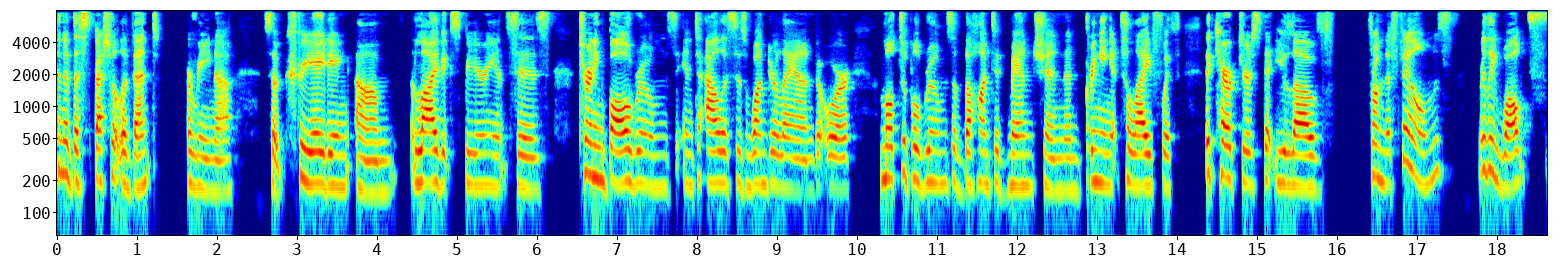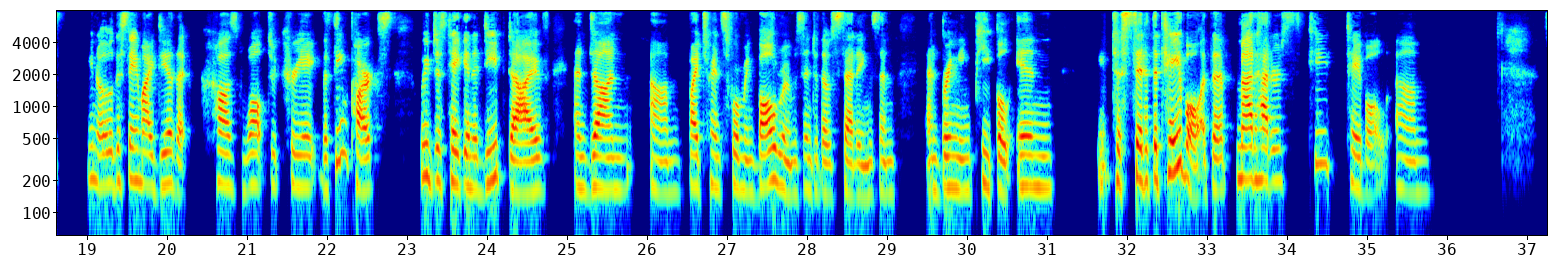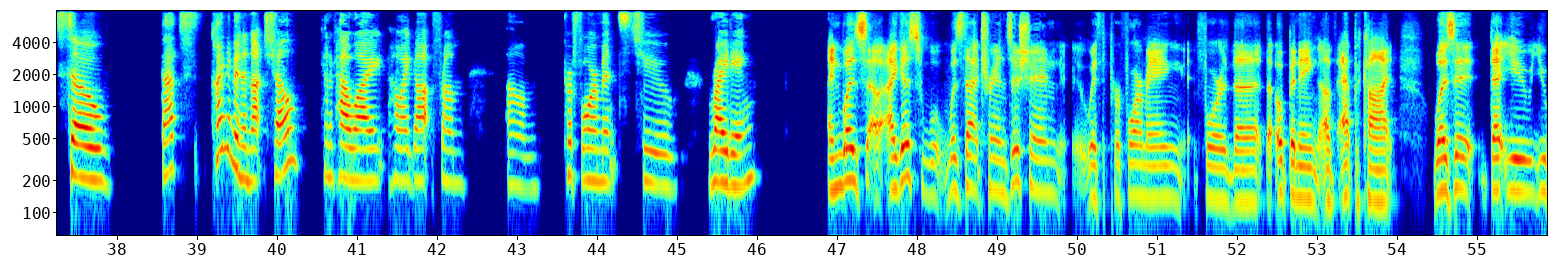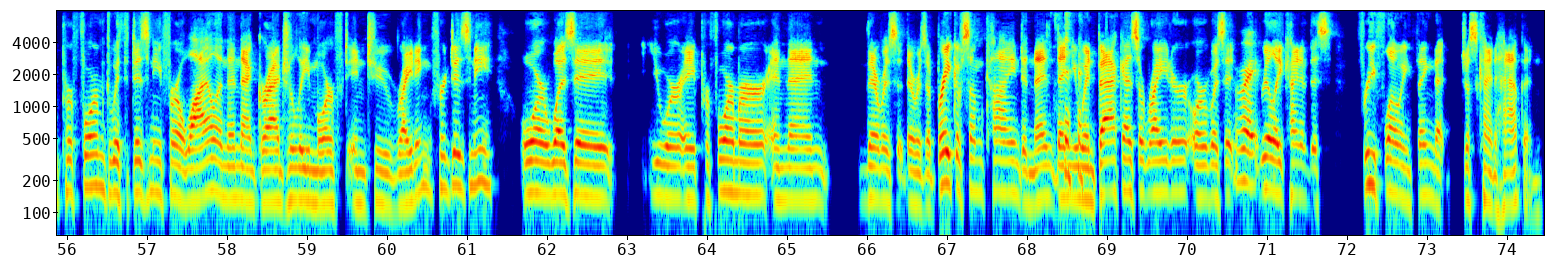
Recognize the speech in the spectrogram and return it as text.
kind of the special event arena. So creating um, live experiences, turning ballrooms into Alice's Wonderland or multiple rooms of the Haunted Mansion and bringing it to life with the characters that you love from the films. Really, Walt's, you know, the same idea that caused Walt to create the theme parks. We've just taken a deep dive and done um, by transforming ballrooms into those settings and and bringing people in to sit at the table at the Mad Hatter's tea table. Um, so that's kind of in a nutshell, kind of how I how I got from um, performance to writing. And was uh, I guess was that transition with performing for the the opening of Epcot? Was it that you you performed with Disney for a while and then that gradually morphed into writing for Disney, or was it you were a performer and then there was there was a break of some kind and then then you went back as a writer? Or was it right. really kind of this free flowing thing that just kind of happened?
